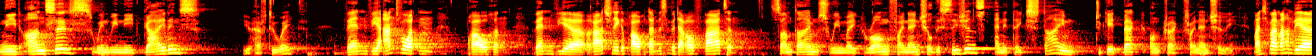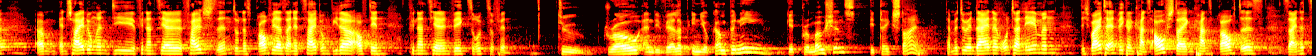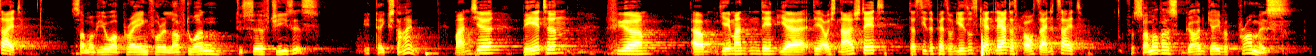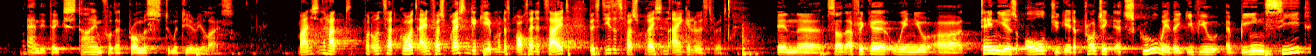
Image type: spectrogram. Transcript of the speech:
need answers, when we need guidance, you have to wait. Wenn wir Antworten brauchen, wenn wir Ratschläge brauchen, dann müssen wir darauf warten. Sometimes we make wrong financial decisions and it takes time to get back on track financially. Manchmal machen wir ähm, Entscheidungen, die finanziell falsch sind und es braucht wieder seine Zeit, um wieder auf den finanziellen Weg zurückzufinden. To grow and develop in your company, get promotions, it takes time. Damit du in deinem Unternehmen dich weiterentwickeln kannst, aufsteigen kannst, braucht es seine Zeit. Some of you are praying for a loved one to serve Jesus. It takes time. Manche beten für ähm, jemanden, den ihr, der euch nahesteht, dass diese Person Jesus kennenlernt. Das braucht seine Zeit. For some of us, God gave a promise, and it takes time for that promise to materialize. Manchen hat, von uns hat Gott ein Versprechen gegeben und es braucht seine Zeit, bis dieses Versprechen eingelöst wird. In uh, South Africa, when you are 10 years old, you get a project at school where they give you a bean seed.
